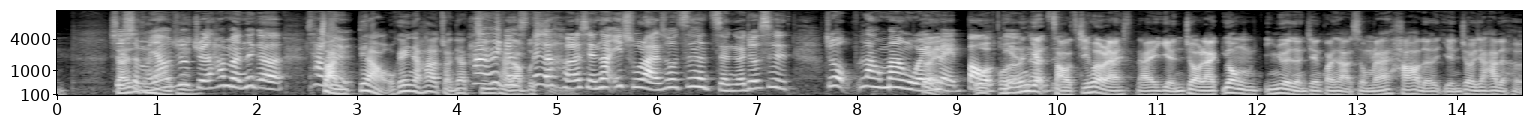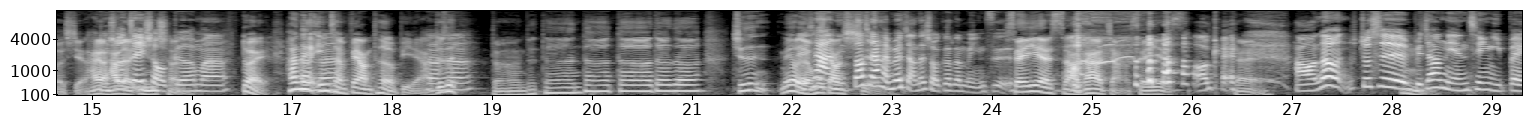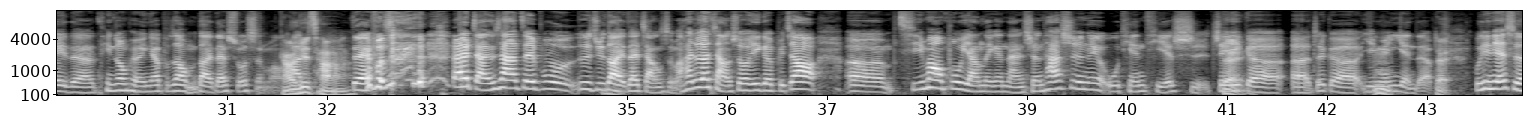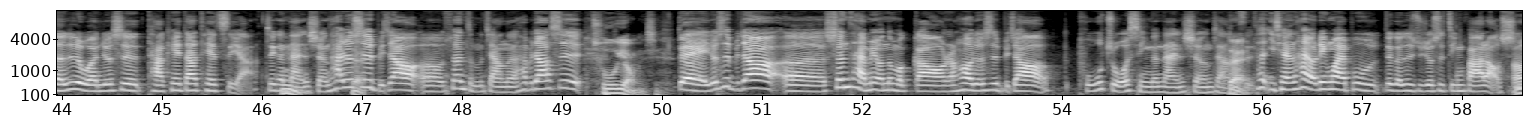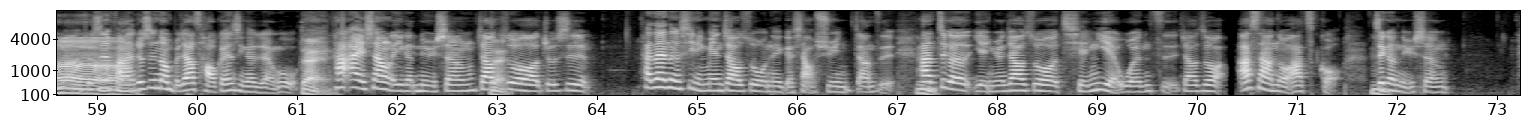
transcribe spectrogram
是什么样？就觉得他们那个转调，我跟你讲，他的转调，他那个那个和弦那一出来的时候，真的整个就是就浪漫唯美爆点。我们找机会来来研究，来用音乐人间观察的时候，我们来好好的研究一下他的和弦，还有他的音程。这首歌吗？对，他那个音程非常特别啊，就是。哒哒哒哒哒哒哒，其实没有人会这样写。到现在还没有讲那首歌的名字。Say yes 啊，我刚才讲 Say yes。OK。对，好，那就是比较年轻一辈的听众朋友应该不知道我们到底在说什么。赶快去查。对，不是，来讲一下这部日剧到底在讲什么。他就在讲说一个比较呃其貌不扬的一个男生，他是那个武田铁矢这一个呃这个演员演的。对。武田铁矢的日文就是 Takeda Tetsuya 这个男生，他就是比较呃算怎么讲呢？他比较。是粗勇些，对，就是比较呃身材没有那么高，然后就是比较朴拙型的男生这样子。他以前他有另外一部这个日剧，就是金发老师嘛，嗯、就是反正就是那种比较草根型的人物。对，他爱上了一个女生，叫做就是他在那个戏里面叫做那个小薰这样子。他这个演员叫做浅野温子，叫做 Asano Atsuko 这个女生。嗯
